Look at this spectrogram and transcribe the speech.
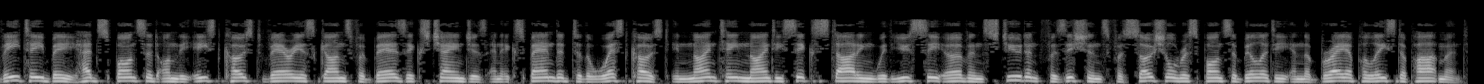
VTB had sponsored on the East Coast various Guns for Bears exchanges and expanded to the West Coast in 1996 starting with UC Irvine's Student Physicians for Social Responsibility and the Brea Police Department.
